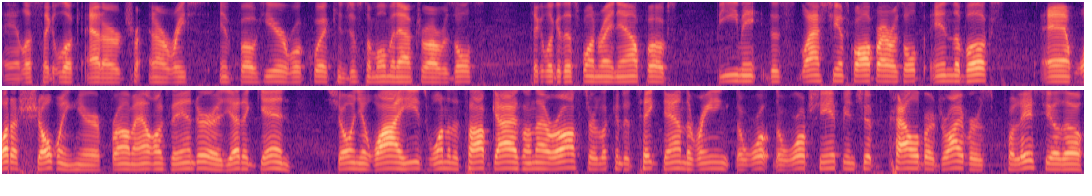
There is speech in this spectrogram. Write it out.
And let's take a look at our at our race info here real quick in just a moment after our results. Take a look at this one right now, folks. B this last chance qualifier results in the books. And what a showing here from Alexander yet again showing you why he's one of the top guys on that roster looking to take down the reigning the world the world championship caliber drivers. Palacio though,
